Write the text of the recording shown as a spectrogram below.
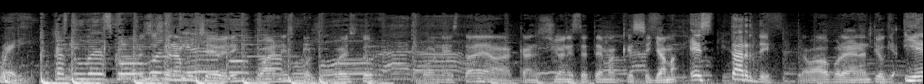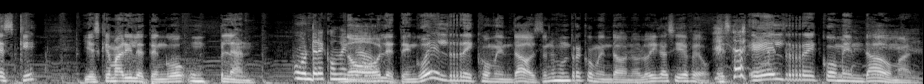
Ready. Esto suena muy chévere, Juanes, por supuesto, con esta canción, este tema que se llama Es tarde, grabado por allá en Antioquia. Y es que, y es que Mari le tengo un plan. Un recomendado. No, le tengo el recomendado. Esto no es un recomendado, no lo diga así de feo. Es el recomendado, Mari.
